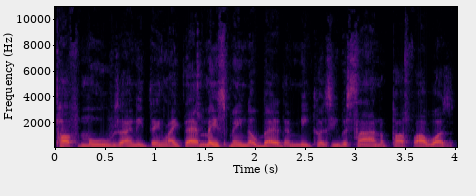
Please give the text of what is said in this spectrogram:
Puff moves or anything like that. Mase may know better than me because he was signed to Puff. I wasn't.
